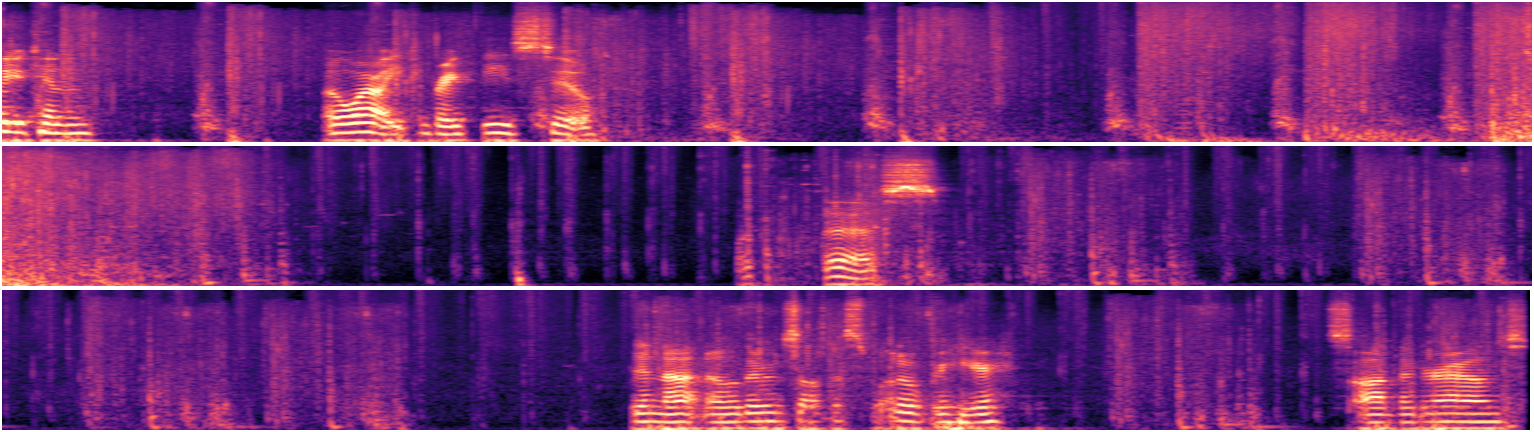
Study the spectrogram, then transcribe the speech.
Oh, you can... Oh wow, you can break these too. This. Did not know there was all this wood over here. It's on the ground.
